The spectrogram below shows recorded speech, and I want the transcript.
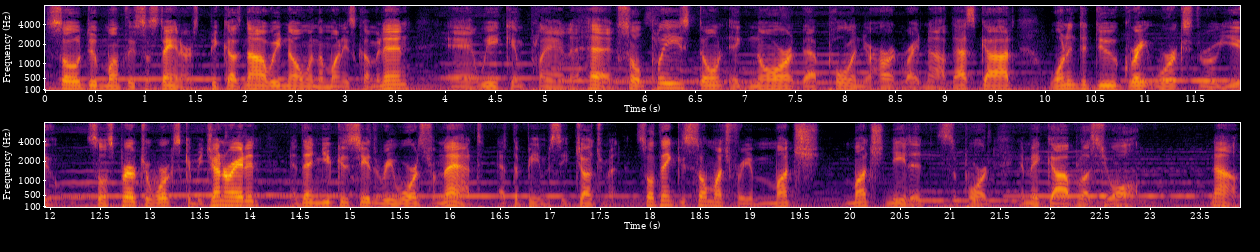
so do monthly sustainers because now we know when the money's coming in and we can plan ahead. So please don't ignore that pull in your heart right now. That's God wanting to do great works through you. So spiritual works can be generated and then you can see the rewards from that at the Seat Judgment. So thank you so much for your much, much needed support and may God bless you all. Now,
